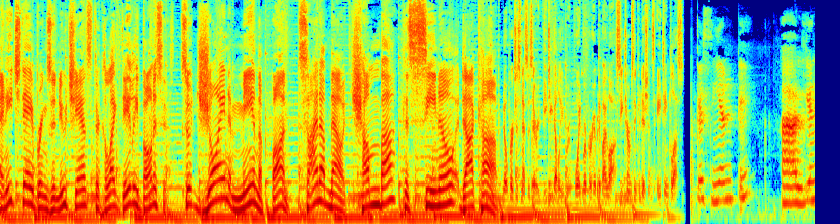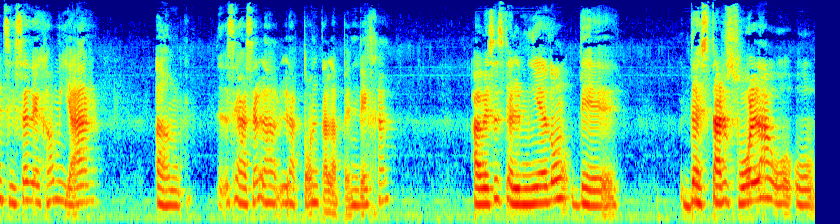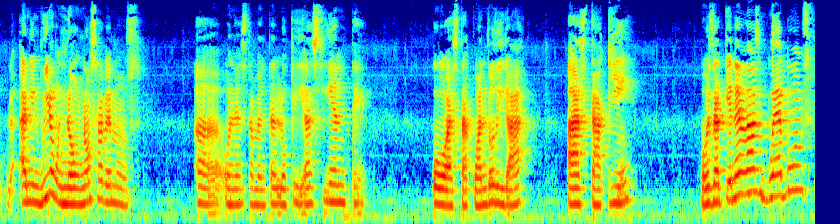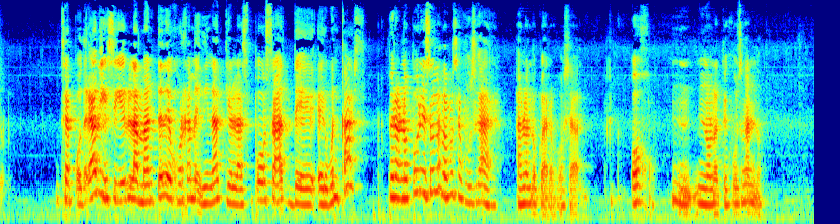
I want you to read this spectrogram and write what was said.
and each day brings a new chance to collect daily bonuses. So join me in the fun. Sign up now at ChumbaCasino.com. No purchase necessary. VGW. Void were prohibited by law. See terms and conditions. 18 plus. ¿Qué siente? A alguien si se deja humillar, um, se hace la, la tonta, la pendeja. A veces el miedo de, de estar sola o, o, I mean, we don't know, no sabemos uh, honestamente lo que ella siente o hasta cuándo dirá hasta aquí. O sea, tiene más huevos, se podrá decir, la amante de Jorge Medina que la esposa de Erwin Cass. Pero no por eso la vamos a juzgar, hablando claro. O sea, ojo, no la estoy juzgando.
